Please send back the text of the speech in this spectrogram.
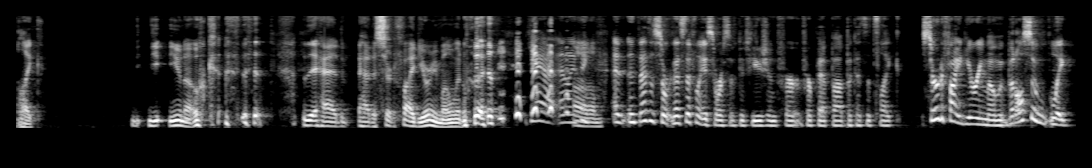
like y- you know they had had a certified Yuri moment with. Yeah and i think Um, and, and that's a sort that's definitely a source of confusion for for pippa because it's like certified yuri moment but also like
